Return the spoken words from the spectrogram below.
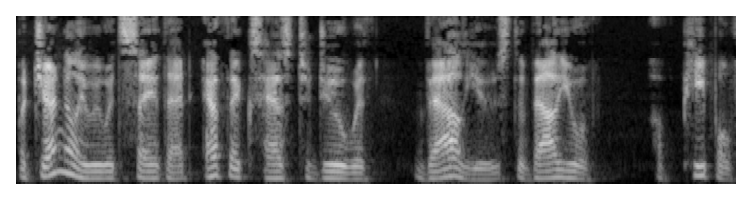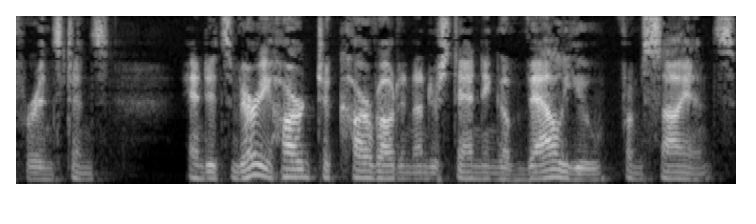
But generally, we would say that ethics has to do with values, the value of, of people, for instance. And it's very hard to carve out an understanding of value from science.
